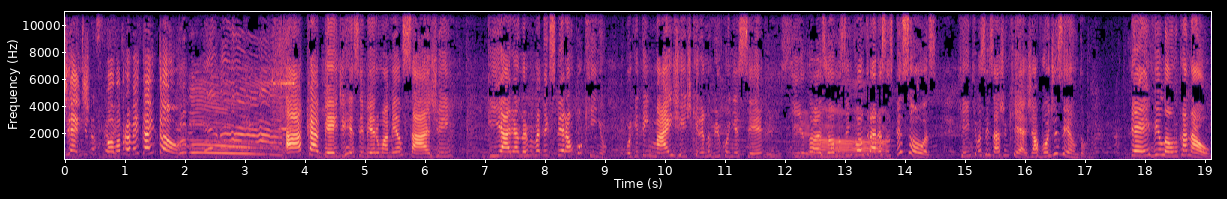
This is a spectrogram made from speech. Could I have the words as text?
Gente, pra vamos aproveitar então. Acabei de receber uma mensagem e a área Nerva vai ter que esperar um pouquinho. Porque tem mais gente querendo vir conhecer e nós vamos encontrar essas pessoas. Quem que vocês acham que é? Já vou dizendo. Tem vilão no canal.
